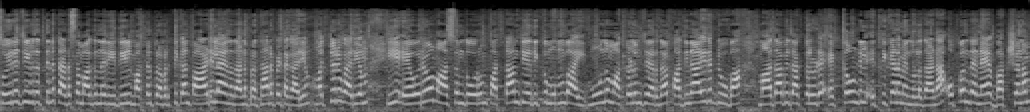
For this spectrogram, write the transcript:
സ്വൈര ജീവിതത്തിന് തടസ്സമാകുന്ന രീതിയിൽ മക്കൾ പ്രവർത്തിക്കാൻ പാടില്ല എന്നതാണ് പ്രധാനപ്പെട്ട കാര്യം. മറ്റൊരു കാര്യം ഈ ഓരോ മാസം തോറും പത്താം തീയതിക്ക് മുമ്പായി മൂന്ന് മക്കളും ചേർന്ന് പതിനായിരം രൂപ മാതാപിതാക്കളുടെ അക്കൗണ്ടിൽ എത്തിക്കണം എന്നുള്ളതാണ് ഒപ്പം തന്നെ ഭക്ഷണം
